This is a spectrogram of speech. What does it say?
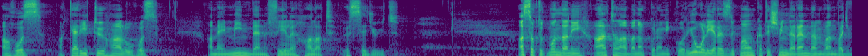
ahhoz, a kerítőhálóhoz, amely mindenféle halat összegyűjt. Azt szoktuk mondani általában akkor, amikor jól érezzük magunkat, és minden rendben van, vagy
